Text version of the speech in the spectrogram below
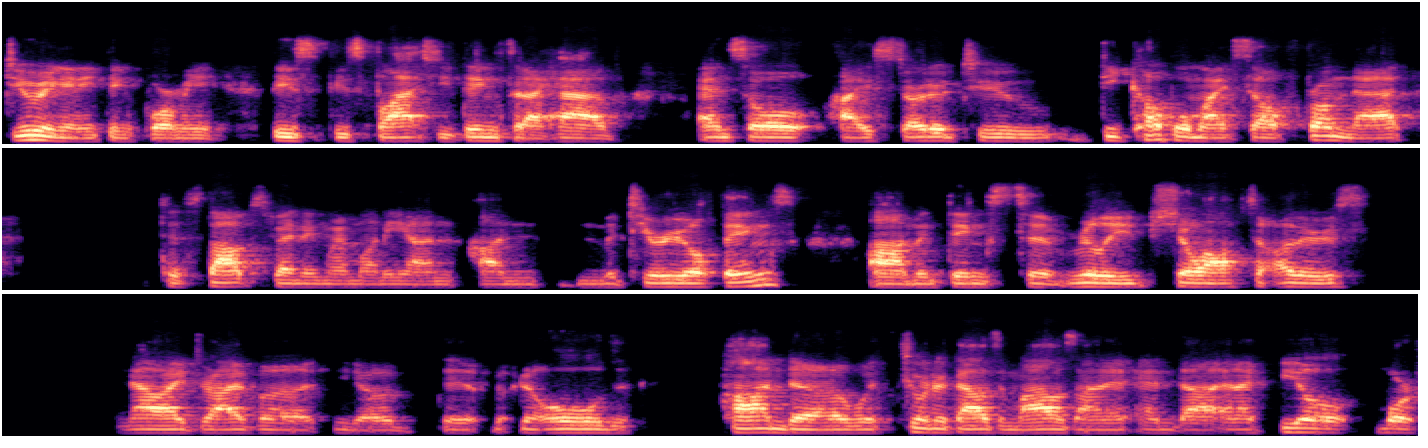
doing anything for me. These, these flashy things that I have. And so I started to decouple myself from that to stop spending my money on on material things um, and things to really show off to others. Now I drive a you know the, the old Honda with 200,000 miles on it, and uh, and I feel more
